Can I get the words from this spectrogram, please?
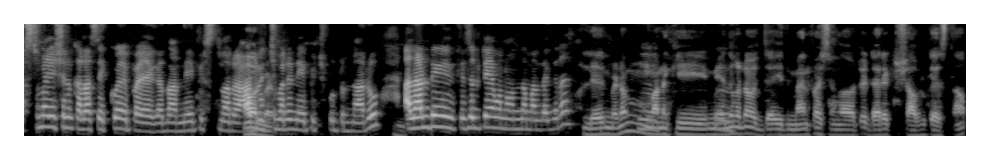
కస్టమైజేషన్ కలర్స్ ఎక్కువ అయిపోయాయి కదా నేర్పిస్తున్నారు. ఇచ్చి మేడం. మరీ నేర్పించుకుంటున్నారు. Hmm. అలాంటి ఫెసిలిటీ ఏమైనా ఉందా మన దగ్గర? లేదు మేడం మ్మ్. మనకి. ఎందుకంటే ఇది మ్యానుఫాక్చరింగ్ కాబట్టి డైరెక్ట్ షాప్కి ఇస్తాం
